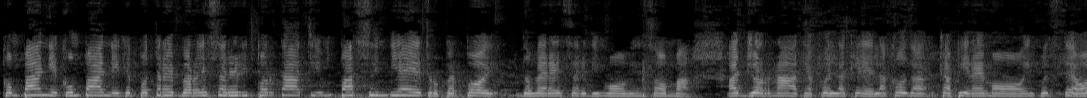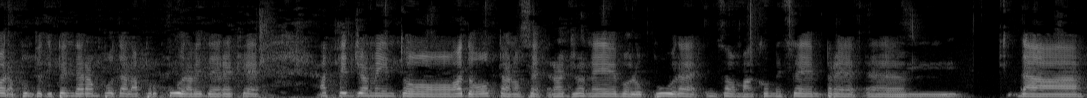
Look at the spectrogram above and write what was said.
compagni e compagne che potrebbero essere riportati un passo indietro per poi dover essere di nuovo insomma aggiornati a quella che è la cosa capiremo in queste ore appunto dipenderà un po' dalla procura vedere che atteggiamento adottano se ragionevole oppure insomma come sempre ehm, da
